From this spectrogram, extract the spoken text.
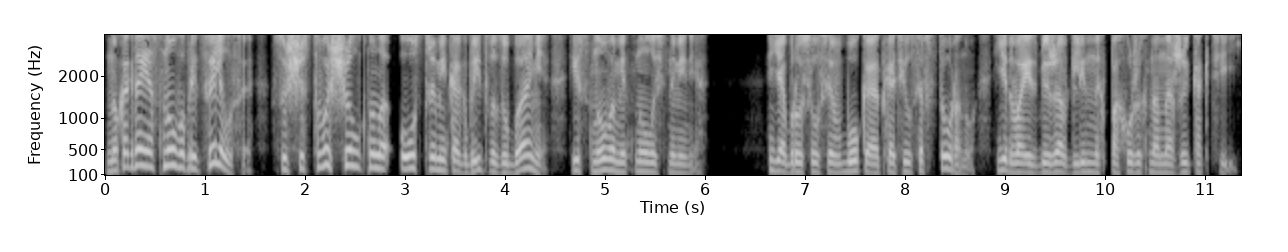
Но когда я снова прицелился, существо щелкнуло острыми, как бритва, зубами и снова метнулось на меня. Я бросился в бок и откатился в сторону, едва избежав длинных, похожих на ножи, когтей.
